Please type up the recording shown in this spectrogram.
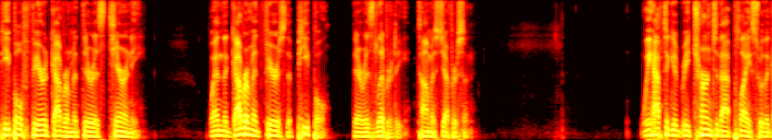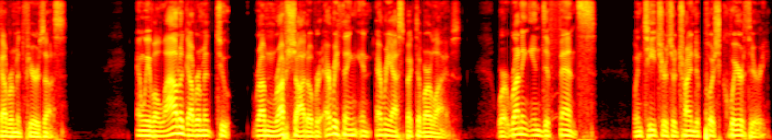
people fear government, there is tyranny. When the government fears the people, there is liberty. Thomas Jefferson. We have to get return to that place where the government fears us. And we've allowed a government to run roughshod over everything in every aspect of our lives. We're running in defense when teachers are trying to push queer theory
